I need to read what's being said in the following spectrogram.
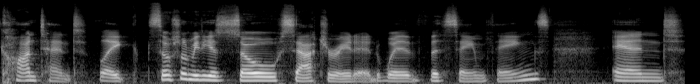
content. Like social media is so saturated with the same things and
